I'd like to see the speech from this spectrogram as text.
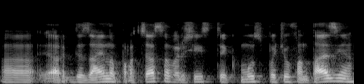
ar dizaino procesą varžys tik mūsų pačių fantazija,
